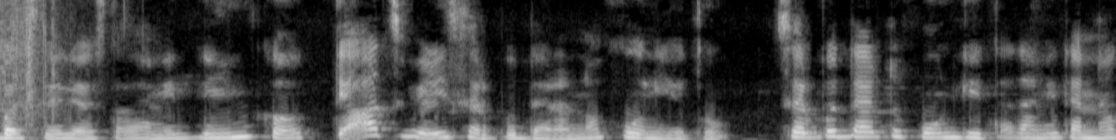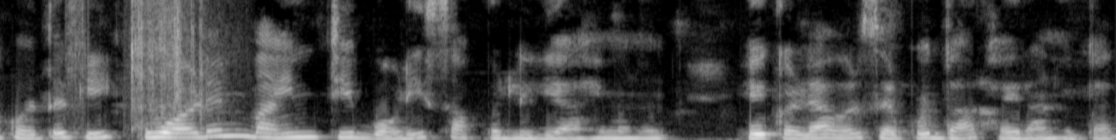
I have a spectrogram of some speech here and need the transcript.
बसलेले असतात आणि नेमकं त्याच वेळी सरपोतदारांना फोन येतो. सरपोतदार तो फोन घेतात आणि त्यांना कळतं की वॉर्डन बाईंची बॉडी सापडलेली आहे म्हणून. हे कळल्यावर सरपोतदार हैराण होतात.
